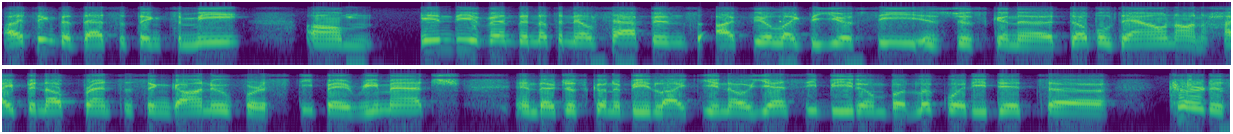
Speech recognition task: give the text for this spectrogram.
I think that that's the thing to me. Um, in the event that nothing else happens, I feel like the UFC is just going to double down on hyping up Francis Ngannou for a Stipe rematch, and they're just going to be like, you know, yes, he beat him, but look what he did to Curtis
